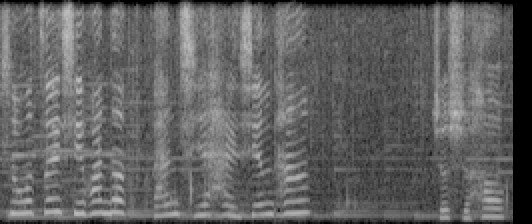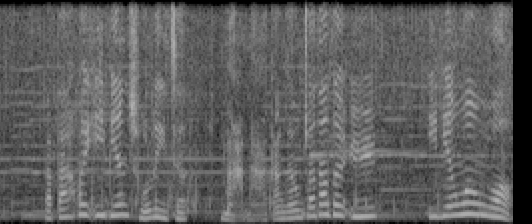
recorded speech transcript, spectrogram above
是我最喜欢的番茄海鲜汤。这时候，爸爸会一边处理着妈妈刚刚抓到的鱼，一边问我：“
